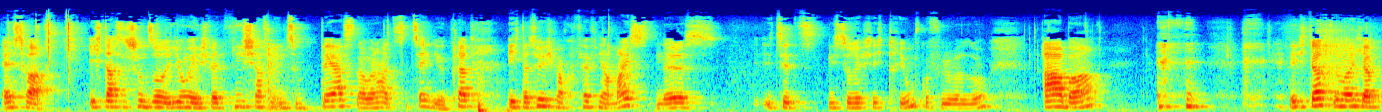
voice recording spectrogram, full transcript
Es war, ich dachte schon so, Junge, ich werde es nie schaffen, ihn zu bersten, aber dann hat es tatsächlich geklappt. Ich natürlich mag Pfeffen am meisten, ne? Das ist jetzt nicht so richtig Triumphgefühl oder so. Aber ich dachte immer, ich habe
